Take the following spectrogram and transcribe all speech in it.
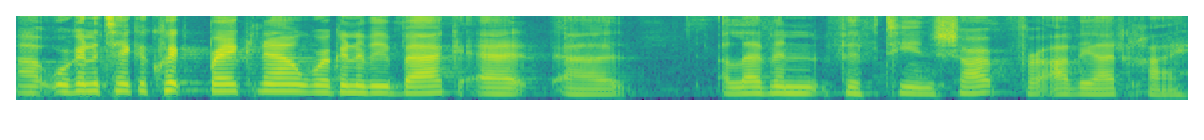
Uh, we're going to take a quick break now. We're going to be back at uh, 11.15 sharp for Aviad Chai.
